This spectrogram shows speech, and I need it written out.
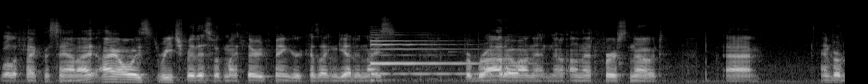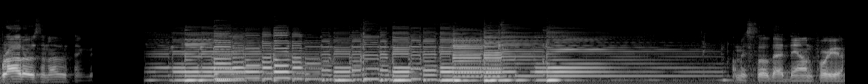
will affect the sound. I, I always reach for this with my third finger because I can get a nice vibrato on that note, on that first note. Uh, and vibrato is another thing. Slow that down for you.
